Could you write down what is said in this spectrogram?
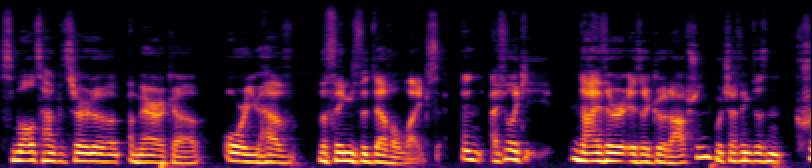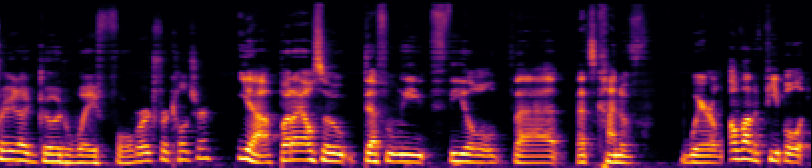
small town conservative America or you have the things the devil likes. And I feel like neither is a good option, which I think doesn't create a good way forward for culture. Yeah, but I also definitely feel that that's kind of where a lot of people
